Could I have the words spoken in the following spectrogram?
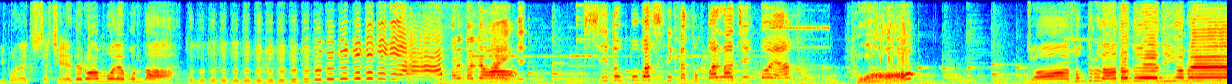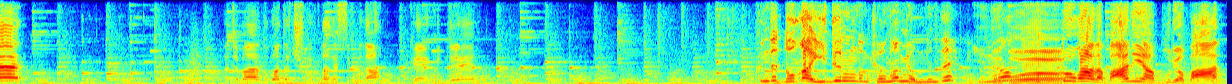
이번엔 진짜 제대로 한번 해본다 두두두두두두두두두두두두두두두두 아, 빨리 달려 나 이제 C도 뽑았으니까 더 빨라질 거야. 좋아? 자 선두로 나타든 잉여맨 하지만 누가든 추격당했습니다 오케이 근데 근데 너가 2등인 건 변함이 없는데? 이등? 여매나? 우와. 속도가 나 만이야 무려 만?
